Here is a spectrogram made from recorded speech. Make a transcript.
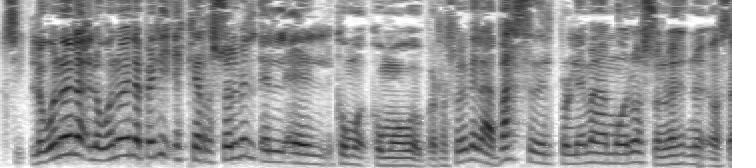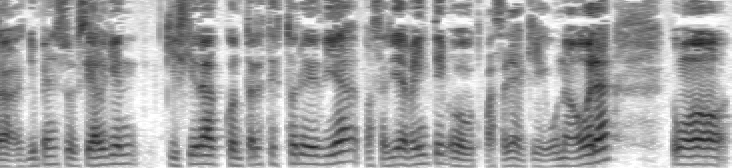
Sí, Lo bueno de la, lo bueno de la peli es que resuelve el, el- el- como, como resuelve la base del problema amoroso. No es, no- o sea, yo pienso que si alguien quisiera contar esta historia de día, pasaría 20 o pasaría que una hora, como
